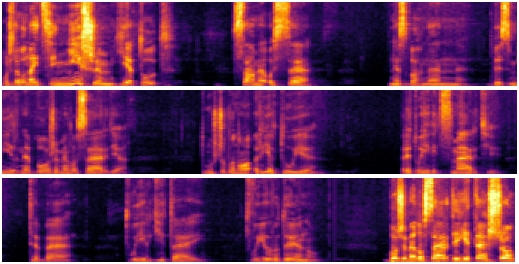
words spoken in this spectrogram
Можливо, найціннішим є тут саме ось це незбагненне, безмірне Боже милосердя, тому що воно рятує, рятує від смерті тебе, твоїх дітей, твою родину. Боже милосердя є те, що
